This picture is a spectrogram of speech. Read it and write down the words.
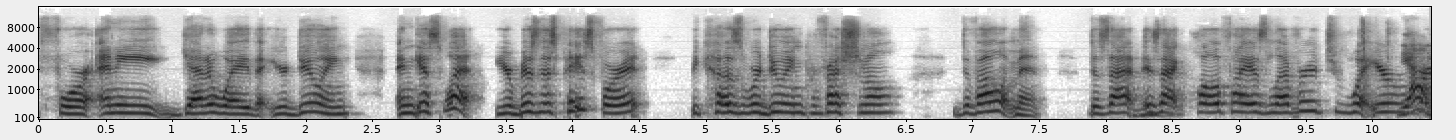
for any getaway that you're doing. And guess what? Your business pays for it because we're doing professional development does that is that qualify as leverage what you're yeah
